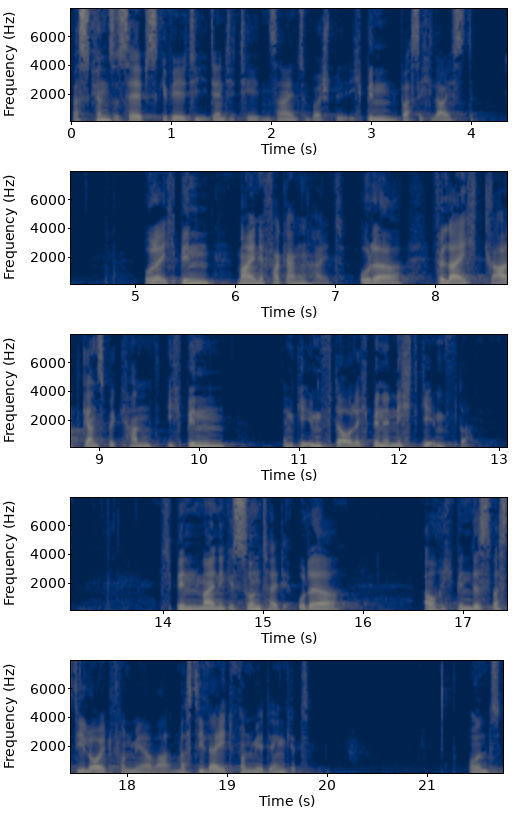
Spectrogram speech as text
was können so selbstgewählte Identitäten sein? Zum Beispiel, ich bin, was ich leiste. Oder ich bin meine Vergangenheit. Oder vielleicht gerade ganz bekannt, ich bin ein Geimpfter oder ich bin ein Nicht-Geimpfter. Ich bin meine Gesundheit oder auch ich bin das, was die Leute von mir erwarten, was die Leute von mir denken. Und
